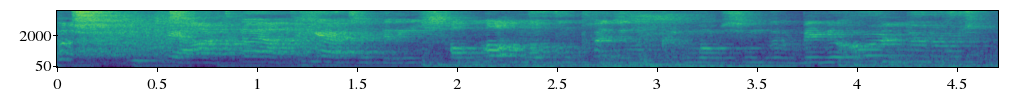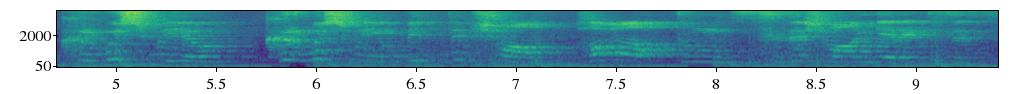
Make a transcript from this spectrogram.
püf, bitti artık hayatın gerçekleri. İnşallah Naz'ın tacını kırmamışımdır, beni öldürür. Kırmış mıyım? Kırmış mıyım? Bittim şu an. Hava attım size şu an gereksiz.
